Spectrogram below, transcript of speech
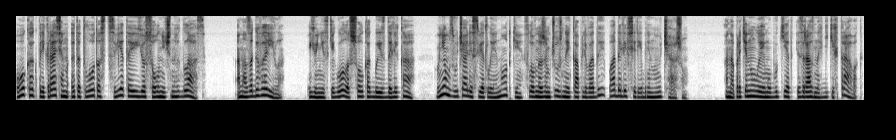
О, как прекрасен этот лотос цвета ее солнечных глаз! Она заговорила. Ее низкий голос шел как бы издалека. В нем звучали светлые нотки, словно жемчужные капли воды падали в серебряную чашу. Она протянула ему букет из разных диких травок.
